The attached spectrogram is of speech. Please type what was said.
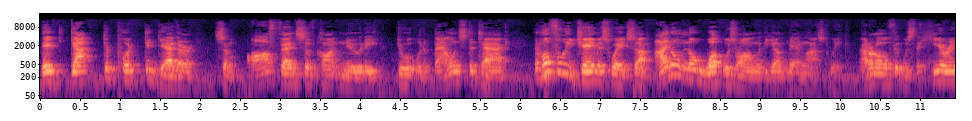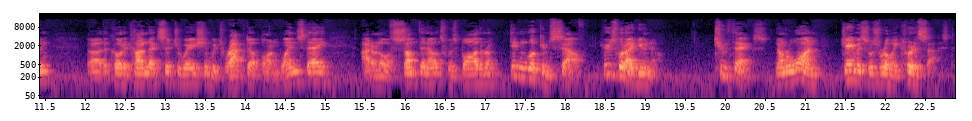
They've got to put together some offensive continuity, do it with a balanced attack, and hopefully Jameis wakes up. I don't know what was wrong with the young man last week. I don't know if it was the hearing, uh, the code of conduct situation, which wrapped up on Wednesday. I don't know if something else was bothering him. Didn't look himself. Here's what I do know two things. Number one, Jameis was really criticized.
